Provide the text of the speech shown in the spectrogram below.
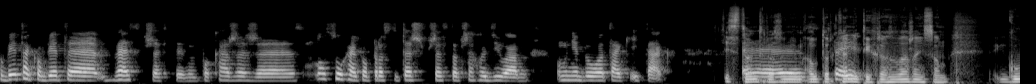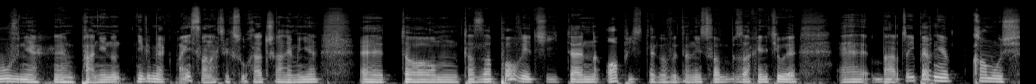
kobieta kobietę wesprze w tym, pokaże, że no słuchaj, po prostu też przez to przechodziłam, u mnie było tak i tak. I stąd rozumiem, autorkami tej... tych rozważań są głównie e, panie, no nie wiem jak państwa naszych słuchaczy, ale mnie e, to ta zapowiedź i ten opis tego wydawnictwa zachęciły e, bardzo i pewnie komuś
